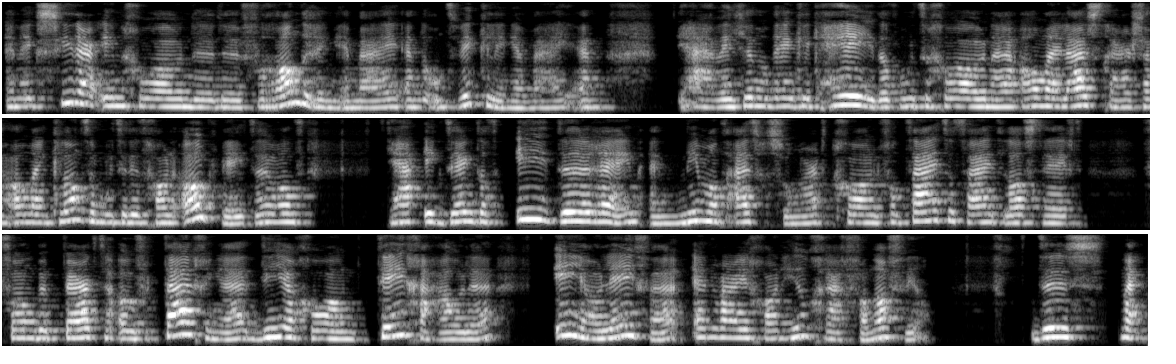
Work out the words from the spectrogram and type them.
En ik zie daarin gewoon de, de verandering in mij en de ontwikkeling in mij. En ja, weet je, dan denk ik, hé, hey, dat moeten gewoon uh, al mijn luisteraars en al mijn klanten moeten dit gewoon ook weten. Want ja, ik denk dat iedereen en niemand uitgezonderd gewoon van tijd tot tijd last heeft van beperkte overtuigingen die je gewoon tegenhouden in jouw leven en waar je gewoon heel graag vanaf wil. Dus nou,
